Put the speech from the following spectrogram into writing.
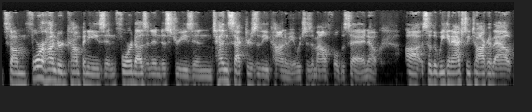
some 400 companies in four dozen industries in 10 sectors of the economy, which is a mouthful to say, I know, uh, so that we can actually talk about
